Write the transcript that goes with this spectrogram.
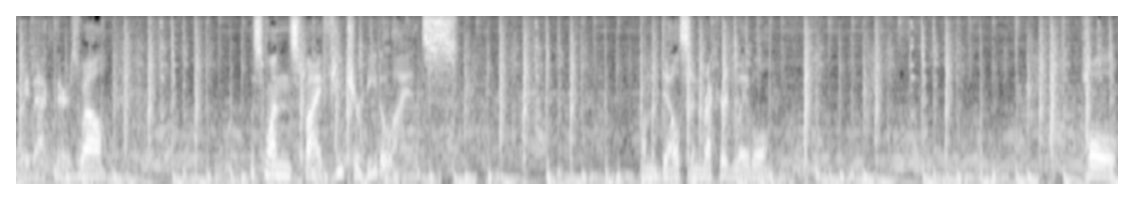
way back there as well. This one's by Future Beat Alliance on the Delsin record label. Whole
